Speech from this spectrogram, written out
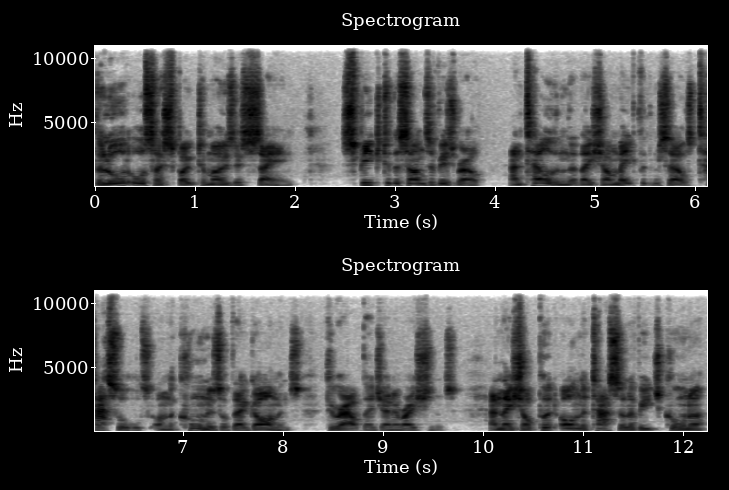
The Lord also spoke to Moses, saying, Speak to the sons of Israel, and tell them that they shall make for themselves tassels on the corners of their garments throughout their generations and they shall put on the tassel of each corner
